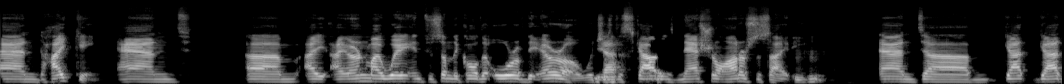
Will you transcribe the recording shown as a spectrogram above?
and hiking and um, I, I earned my way into something called the Order of the Arrow, which yeah. is the Scouting's National Honor Society, mm-hmm. and um, got got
